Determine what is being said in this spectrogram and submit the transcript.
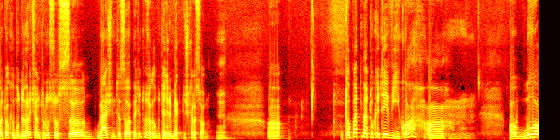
O tokiu būdu verčiant rusus mažinti savo apetitus, o galbūt net ir bėgti iš Kersono. Mm. Tuo pat metu, kai tai vyko, o, o buvo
